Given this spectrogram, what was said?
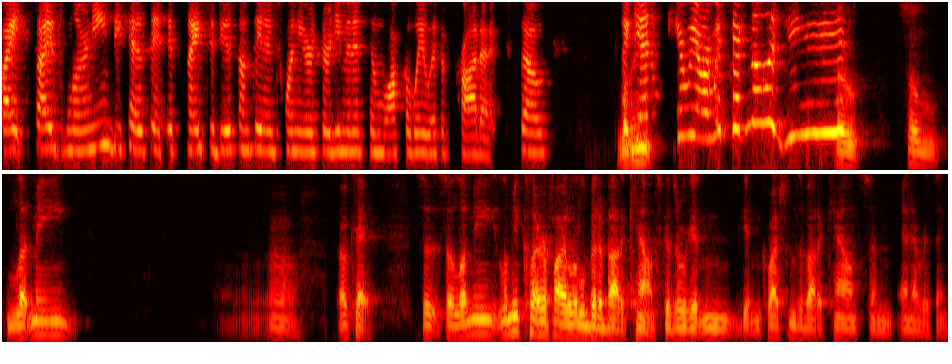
bite-sized learning because it, it's nice to do something in 20 or 30 minutes and walk away with a product. So let me- Again, here we are with technology. So, so let me, uh, okay. So, so let me, let me clarify a little bit about accounts because we're getting, getting questions about accounts and, and everything.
